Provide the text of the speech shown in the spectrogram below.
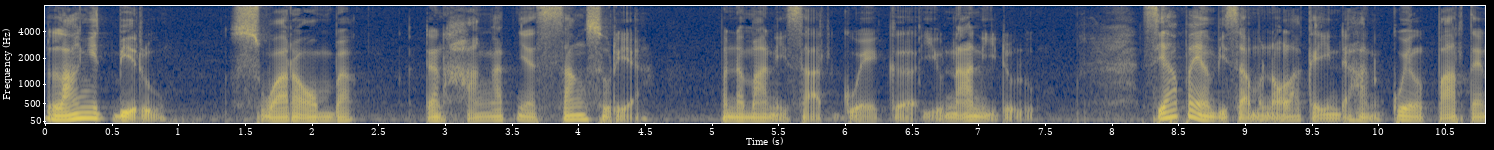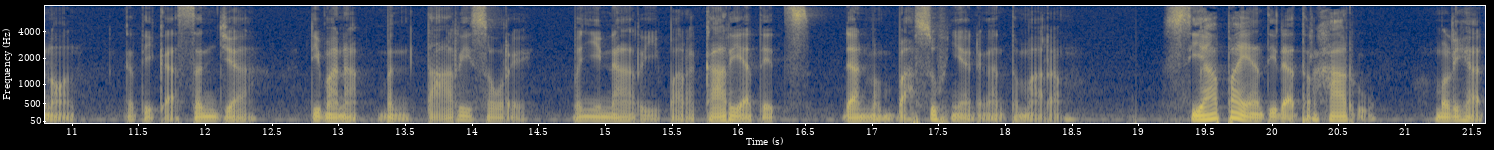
Langit biru, suara ombak, dan hangatnya sang surya menemani saat gue ke Yunani dulu. Siapa yang bisa menolak keindahan kuil Parthenon ketika senja di mana mentari sore menyinari para karyatids dan membasuhnya dengan temaram? Siapa yang tidak terharu melihat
